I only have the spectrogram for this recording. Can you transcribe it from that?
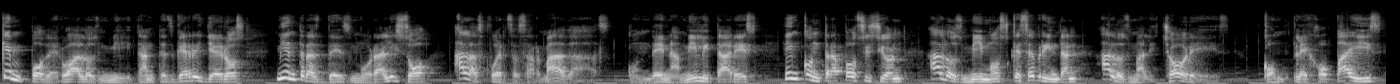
que empoderó a los militantes guerrilleros mientras desmoralizó a las Fuerzas Armadas, condena a militares en contraposición a los mimos que se brindan a los malhechores. Complejo país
